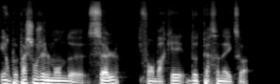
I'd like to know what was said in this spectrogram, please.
et on ne peut pas changer le monde seul, il faut embarquer d'autres personnes avec soi.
